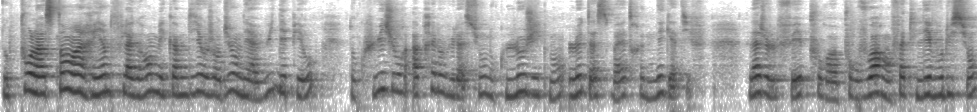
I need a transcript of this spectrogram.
Donc pour l'instant, hein, rien de flagrant, mais comme dit aujourd'hui, on est à 8 DPO, donc 8 jours après l'ovulation, donc logiquement, le test va être négatif. Là, je le fais pour, euh, voir en fait l'évolution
